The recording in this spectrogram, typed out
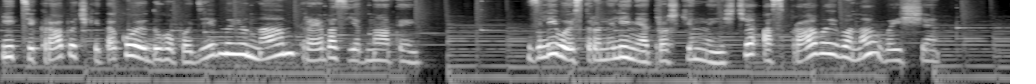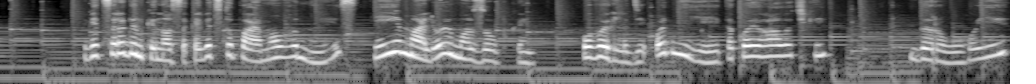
І ці крапочки такою дугоподібною нам треба з'єднати. З лівої сторони лінія трошки нижче, а з правої вона вище. Від серединки носика відступаємо вниз і малюємо зубки у вигляді однієї такої галочки, другої.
